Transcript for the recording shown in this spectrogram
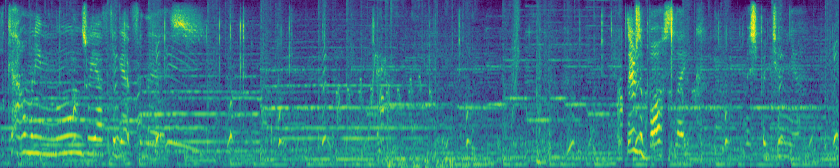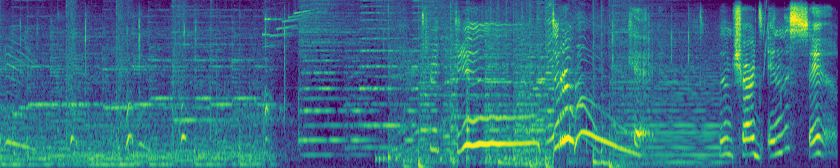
Look at how many moons we have to get for this. There's a boss like Miss Petunia. Okay. Moon shards in the sand.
